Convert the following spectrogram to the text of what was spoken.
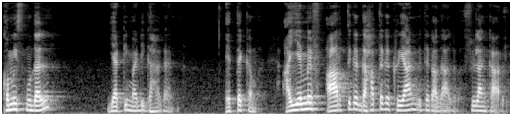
කොමිස් මුදල් යටි මඩි ගහගන්න. එත් එක්කම IMF ආර්ථික ඝාතක ක්‍රියාන්විතයට අදාළව ශ්‍රී ලංකාවේ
